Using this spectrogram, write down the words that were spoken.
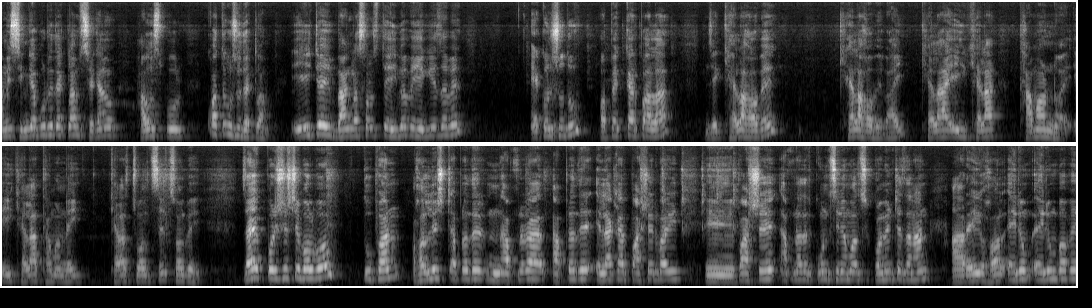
আমি সিঙ্গাপুরে দেখলাম, সেখানেও হাউসফুল, কত কিছু দেখলাম। এইটাই বাংলা চলচ্চিত্র এইভাবে এগিয়ে যাবে। এখন শুধু অপেক্ষার পালা যে খেলা হবে খেলা হবে ভাই। খেলা এই খেলা থামার নয়, এই খেলা থামার নয় খেলা চলছে, চলবে। যাই হোক, পরিশেষে বলব, তুফান হল লিস্ট আপনাদের, আপনারা, আপনাদের এলাকার পাশের বাড়ি পাশে আপনাদের কোন সিনেমা কমেন্টে জানান। আর এই হল, এরম, এরমভাবে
